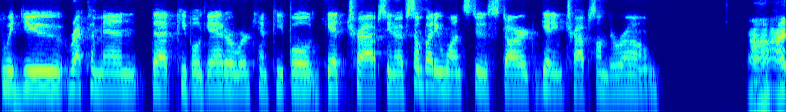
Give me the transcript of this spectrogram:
would you recommend that people get, or where can people get traps? You know, if somebody wants to start getting traps on their own. Uh, I,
